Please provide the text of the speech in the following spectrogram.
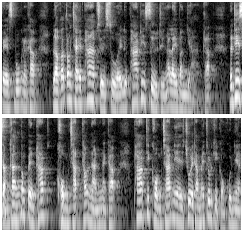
Facebook นะครับเราก็ต้องใช้ภาพสวยๆ หรือภาพที่สื่อถึงอะไรบางอย่างครับและที่สำคัญต้องเป็นภาพคมชัดเท่านั้นนะครับภาพที่คมชัดเนี่ยจะช่วยทำให้ธุรกิจของคุณเนี่ย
